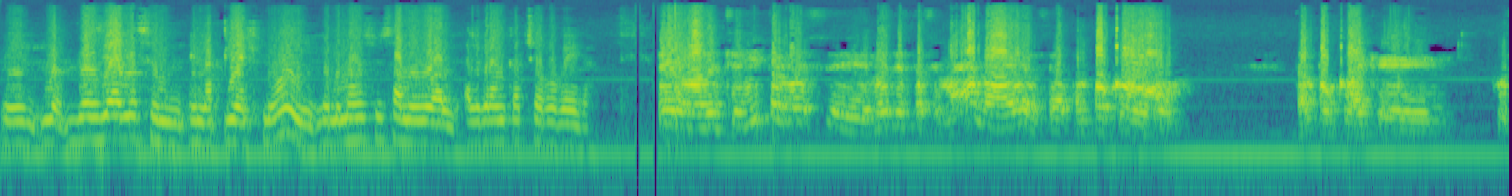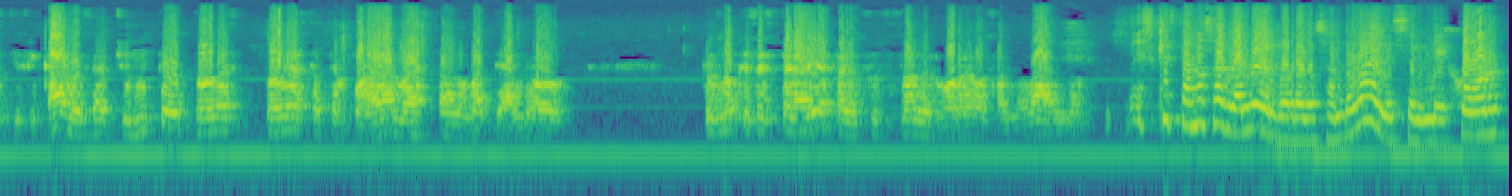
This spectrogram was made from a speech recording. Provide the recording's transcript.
los diablos en, la piel, ¿no? Y le mandamos un saludo al, al gran cachorro Vega. Pero el Chunito no es, eh, no es de esta semana, ¿eh? O sea, tampoco, tampoco hay que justificarlo. O sea, Chunito toda, toda esta temporada no ha estado bateando pues lo que se esperaría para el sucesor del Borrego Sandoval, ¿no? Es que estamos hablando del Borrego Sandoval, es el mejor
